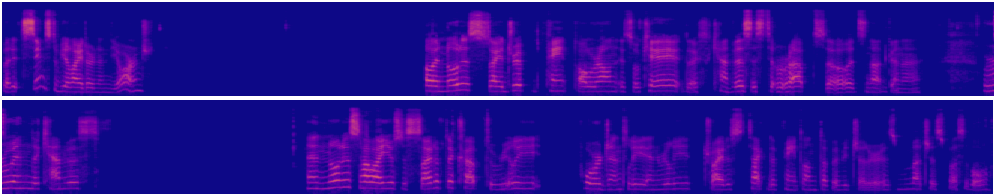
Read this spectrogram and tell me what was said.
But it seems to be lighter than the orange. Oh, and notice I dripped paint all around. It's okay. The canvas is still wrapped, so it's not gonna ruin the canvas. And notice how I use the side of the cup to really pour gently and really try to stack the paint on top of each other as much as possible.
